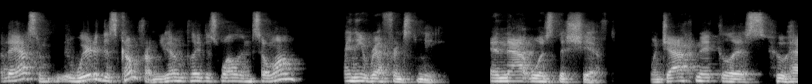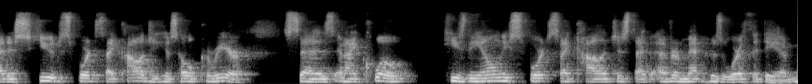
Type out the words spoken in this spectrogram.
They asked him, Where did this come from? You haven't played this well in so long. And he referenced me. And that was the shift. When Jack Nicklaus, who had eschewed sports psychology his whole career, says, and I quote, he's the only sports psychologist I've ever met who's worth a damn.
